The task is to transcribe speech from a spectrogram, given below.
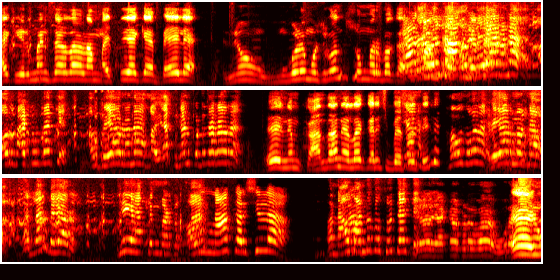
ಆಕೆ ನಮ್ಮ ಅತ್ತಿ ಯಾಕೆ ಬೇಲೆ. ನೀವು ಮುಗುಳಿ ಮುಚ್ಕೊಂಡ್ ಸುಮ್ಮ ಇರ್ಬೇಕ ಅವ್ರ ಹಾಟುರ್ದೈತಿ ಅವ್ರ ಯಾಕೆ ಗಂಡ್ ಕೊಟ್ಟದಾರ ಅವ್ರ? ಏ ನಿಮ್ ಕಾಂದಾನ ಎಲ್ಲ ಕರಿಸಿ ಬೇಸೈತಿ ಹೌದು ಎಲ್ಲಾರು ಬೇಯವ್ರ ನೀ ಯಾಕೆ ಹೆಂಗ್ ಮಾಡ್ಬೇಕು ನಾ ಕರ್ಸಿಲ್ಲ. ನಾವ್ ಸುದ್ದಿ ಐತಿ. ಇವ್.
